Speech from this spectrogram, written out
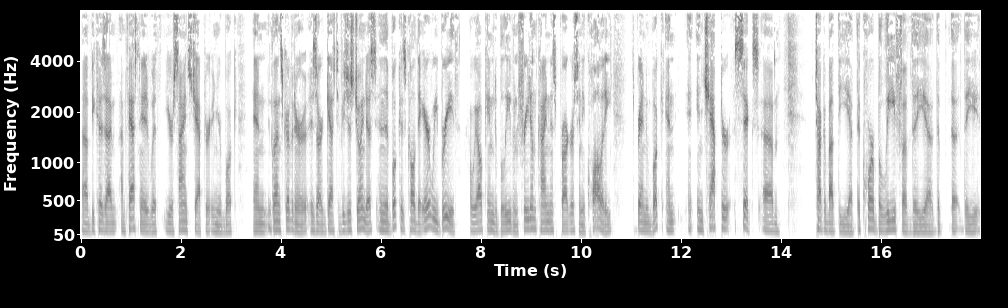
uh, because I'm I'm fascinated with your science chapter in your book. And Glen Scrivener is our guest. If you just joined us, and the book is called "The Air We Breathe: How We All Came to Believe in Freedom, Kindness, Progress, and Equality." It's a brand new book, and in chapter six. Um, talk about the uh, the core belief of the, uh, the, the the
